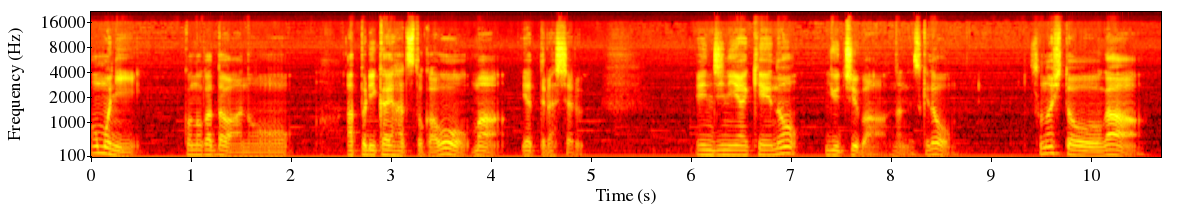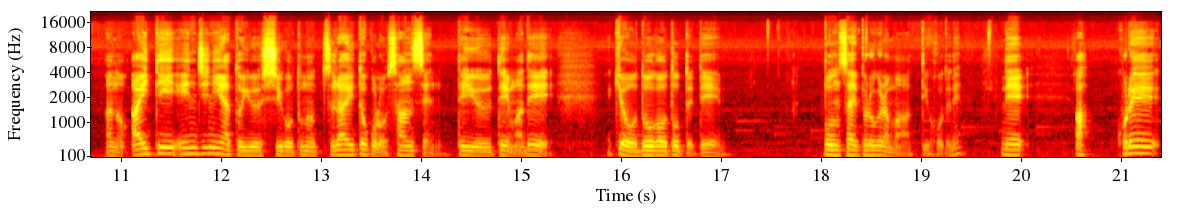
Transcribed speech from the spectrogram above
主にこの方はあのアプリ開発とかをまあやってらっしゃるエンジニア系の YouTuber なんですけどその人があの IT エンジニアという仕事の辛いところ3選っていうテーマで今日動画を撮ってて盆栽プログラマーっていう方でね。であこれ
